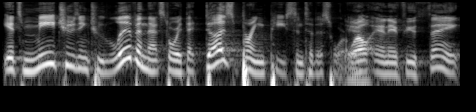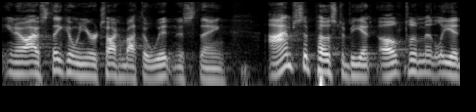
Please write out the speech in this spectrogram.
it's me choosing to live in that story that does bring peace into this world. Well, and if you think, you know, I was thinking when you were talking about the witness thing, I'm supposed to be an ultimately a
